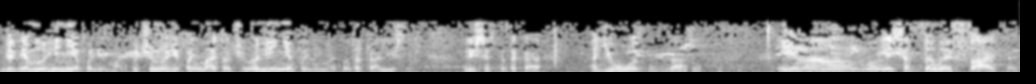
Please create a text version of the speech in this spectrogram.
вернее, многие не понимают. Очень многие понимают, а очень многие и не понимают. Ну, такая личность. Личность-то такая одиозная, да? И а, ну, есть сейчас целые сайты,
